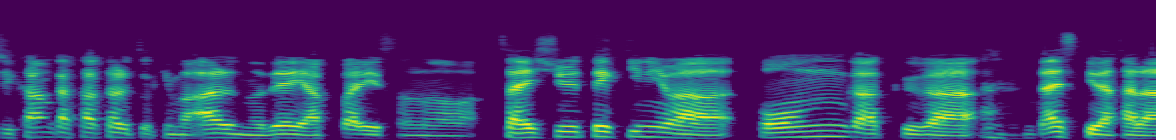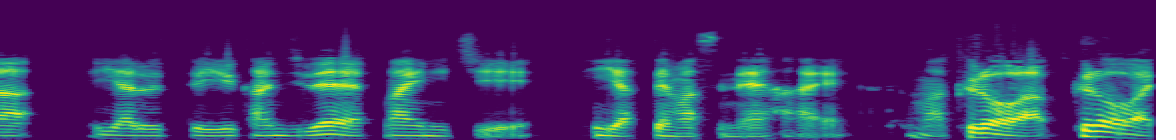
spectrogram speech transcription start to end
時間がかかる時もあるので、やっぱりその、最終的には音楽が 大好きだからやるっていう感じで、毎日やってますね。はい。まあ、苦労は、苦労は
